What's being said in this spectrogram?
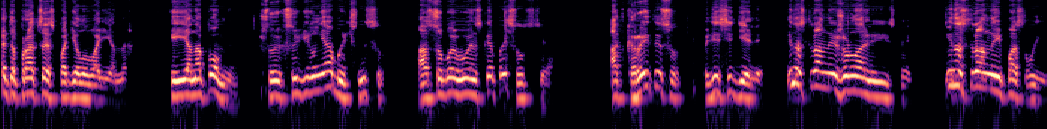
Это процесс по делу военных. И я напомню, что их судил не обычный суд, а особое воинское присутствие. Открытый суд, где сидели иностранные журналисты, иностранные послы.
